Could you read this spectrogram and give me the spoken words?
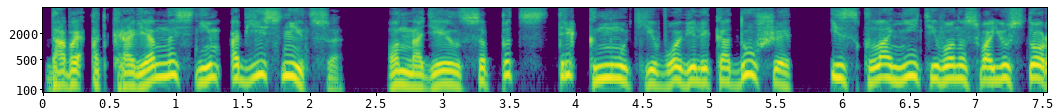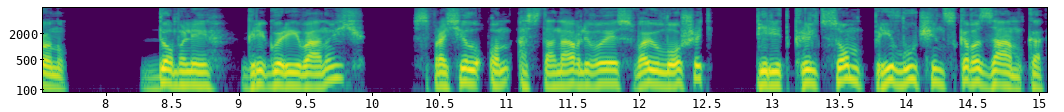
дабы откровенно с ним объясниться. Он надеялся подстрекнуть его великодушие и склонить его на свою сторону. «Дома ли Григорий Иванович?» — спросил он, останавливая свою лошадь перед крыльцом Прилучинского замка.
